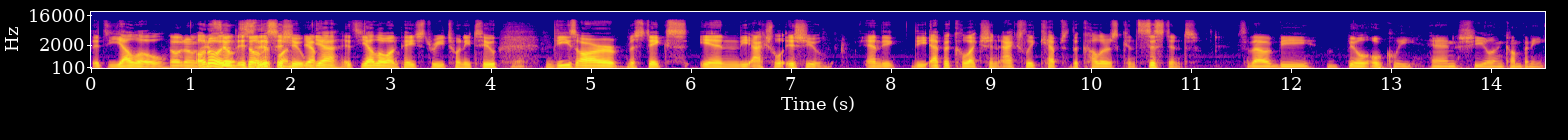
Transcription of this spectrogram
it's yellow. Oh, no, oh it's no, still- it's still this, this issue. Yep. Yeah, it's yellow on page three twenty two. These are mistakes in the actual issue, and the the Epic collection actually kept the colors consistent. So that would be Bill Oakley and Shield and Company.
